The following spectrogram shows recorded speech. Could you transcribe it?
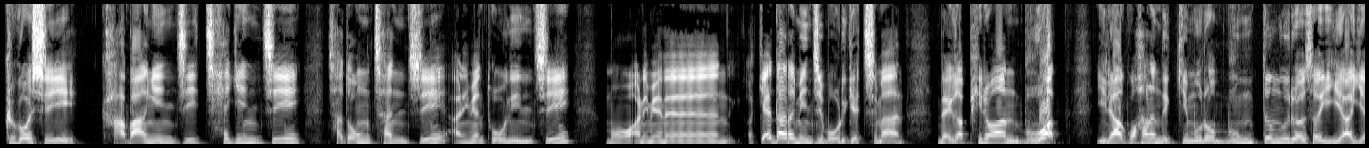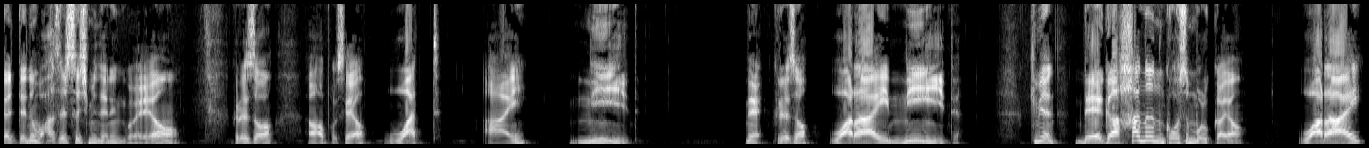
그것이 가방인지 책인지 자동차인지 아니면 돈인지 뭐 아니면은 깨달음인지 모르겠지만 내가 필요한 무엇이라고 하는 느낌으로 뭉뚱그려서 이야기할 때는 what을 쓰시면 되는 거예요. 그래서 어, 보세요. what I need. 네, 그래서 what I need. 그러면 내가 하는 것은 뭘까요? what I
